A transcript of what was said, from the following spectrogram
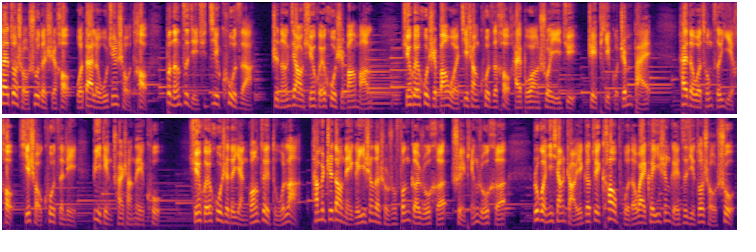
在做手术的时候，我戴了无菌手套，不能自己去系裤子啊，只能叫巡回护士帮忙。巡回护士帮我系上裤子后，还不忘说一句：“这屁股真白。”害得我从此以后洗手裤子里必定穿上内裤。巡回护士的眼光最毒辣，他们知道哪个医生的手术风格如何，水平如何。如果你想找一个最靠谱的外科医生给自己做手术，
